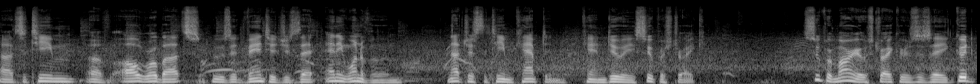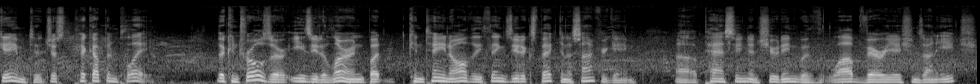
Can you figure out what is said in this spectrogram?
Uh, it's a team of all robots whose advantage is that any one of them, not just the team captain, can do a super strike. Super Mario Strikers is a good game to just pick up and play. The controls are easy to learn, but contain all the things you'd expect in a soccer game. Uh, passing and shooting with lob variations on each,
